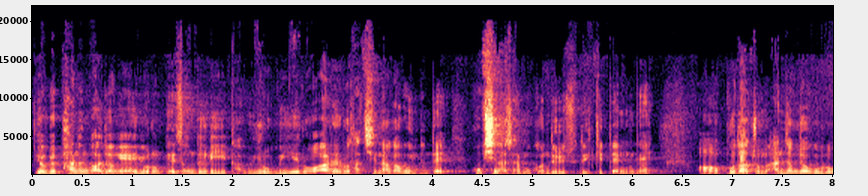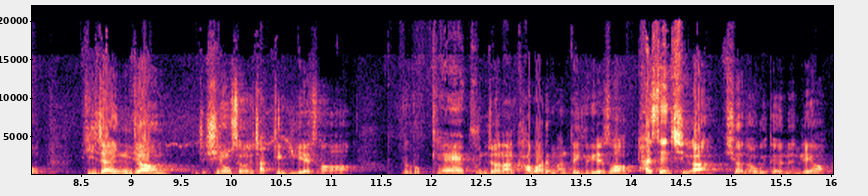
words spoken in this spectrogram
벽을 파는 과정에 이런 배선들이 다 위로 위로 아래로 다 지나가고 있는데 혹시나 잘못 건드릴 수도 있기 때문에 어, 보다 좀 안정적으로 디자인 겸 이제 실용성을 잡기 위해서 이렇게 분전한 카바를 만들기 위해서 8cm가 튀어나오게 되었는데요.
